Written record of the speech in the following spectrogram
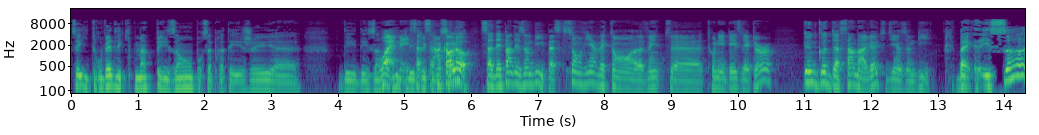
sais, il trouvait de l'équipement de prison pour se protéger euh, des, des zombies. Ouais, mais des ça- trucs c'est- comme encore ça. là, ça dépend des zombies. Parce que si on vient avec ton euh, 20, euh, 28 Days Later, une goutte de sang dans l'œil, tu dis un zombie. Ben, et ça,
